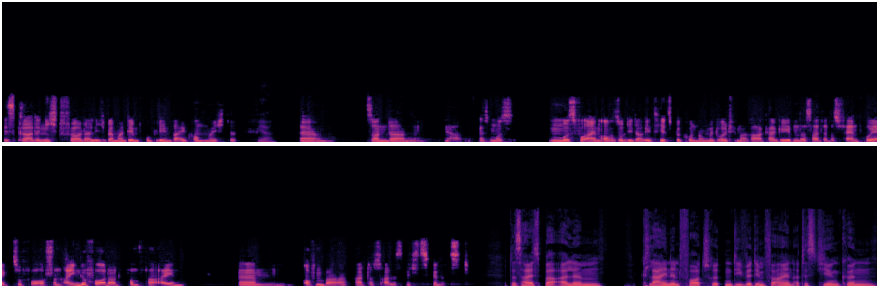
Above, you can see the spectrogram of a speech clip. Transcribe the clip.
ist gerade nicht förderlich, wenn man dem Problem beikommen möchte. Ja. Ähm, sondern ja, es muss, muss vor allem auch Solidaritätsbekundung mit Ultima Raka geben. Das hatte das Fanprojekt zuvor auch schon eingefordert vom Verein. Ähm, offenbar hat das alles nichts genützt. Das heißt, bei allem kleinen Fortschritten, die wir dem Verein attestieren können,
